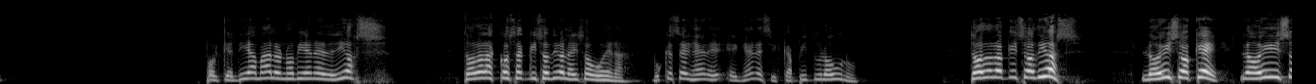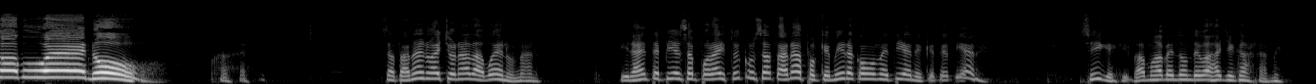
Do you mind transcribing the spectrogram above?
Porque el día malo no viene de Dios. Todas las cosas que hizo Dios las hizo buenas. Búsquese en Génesis, capítulo 1. Todo lo que hizo Dios, ¿lo hizo qué? Lo hizo bueno. Satanás no ha hecho nada bueno, hermano. Y la gente piensa por ahí, estoy con Satanás porque mira cómo me tiene, que te tiene. Sigue, vamos a ver dónde vas a llegar, amén.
